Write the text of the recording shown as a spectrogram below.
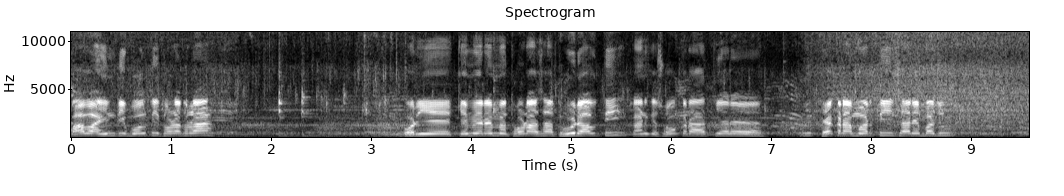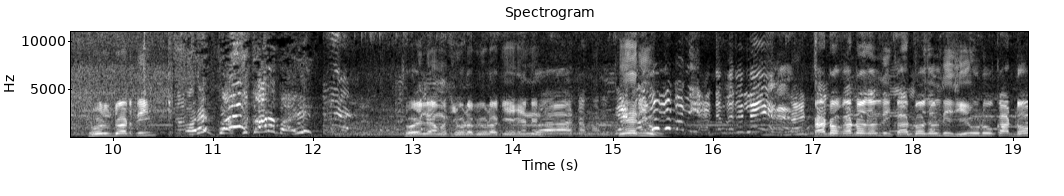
बाबा हिंदी बोलती थोड़ा थोड़ा और ये कैमरे में थोड़ा सा धूल આવતી કારણ કે છોકરા અત્યારે ઠેકડા મારતી સારી બાજુ. ધૂળ ઉડાડતી. જોઈ લે આમાં જીવડા બીવડા કે હે ને. કે રહ્યું કાઢો કાઢો જલ્દી કાઢો જલ્દી જીવડું કાઢો.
